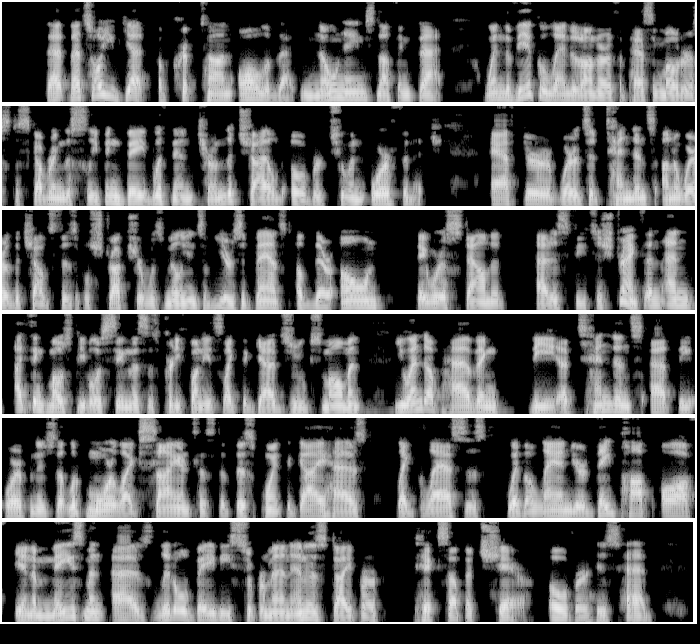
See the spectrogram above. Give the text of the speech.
That, that's all you get of Krypton, all of that. No names, nothing, that. When the vehicle landed on Earth, a passing motorist, discovering the sleeping babe within, turned the child over to an orphanage. After where its attendants, unaware of the child's physical structure, was millions of years advanced of their own, they were astounded at his feats of strength. And and I think most people have seen this. It's pretty funny. It's like the Gadzooks moment. You end up having the attendants at the orphanage that look more like scientists at this point. The guy has like glasses with a lanyard. They pop off in amazement as little baby Superman in his diaper picks up a chair over his head.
